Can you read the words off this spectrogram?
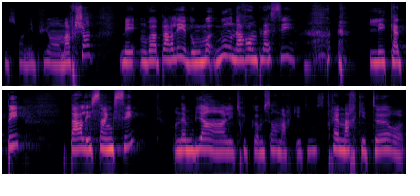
parce qu'on n'est plus en marchand, mais on va parler. Donc, nous, on a remplacé les 4P par les 5C. On aime bien hein, les trucs comme ça en marketing, c'est très marketeur.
